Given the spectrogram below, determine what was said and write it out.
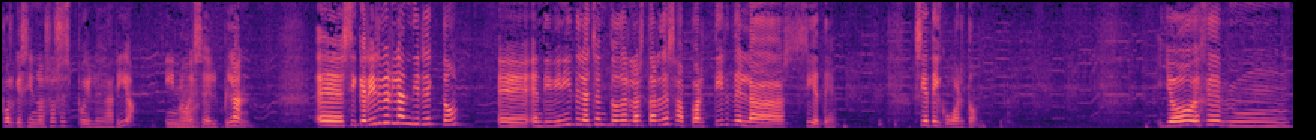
Porque si no, eso se spoilearía. Y no, es- el plan. Eh, si queréis verla en directo, eh, en Divinity la echan todas las tardes a partir de las 7. 7 y cuarto. Yo es que... mm,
